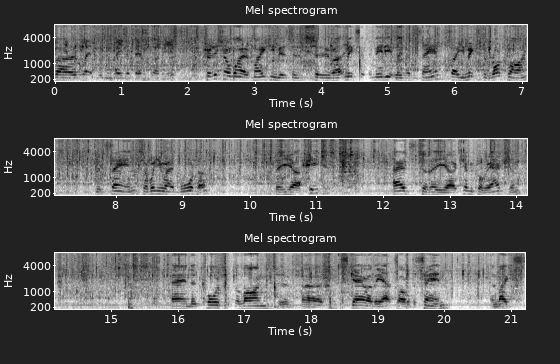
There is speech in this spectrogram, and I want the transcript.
uh, wet wouldn't be the traditional way of making this is to uh, mix it immediately with sand. So you mix the rock lime with sand. So when you add water, the uh, heat adds to the uh, chemical reaction and it causes the lime to uh, scour the outside of the sand and makes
